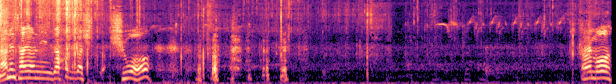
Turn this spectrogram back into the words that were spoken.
나는 자연인자 하기가 쉬, 쉬워. 아니 뭐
